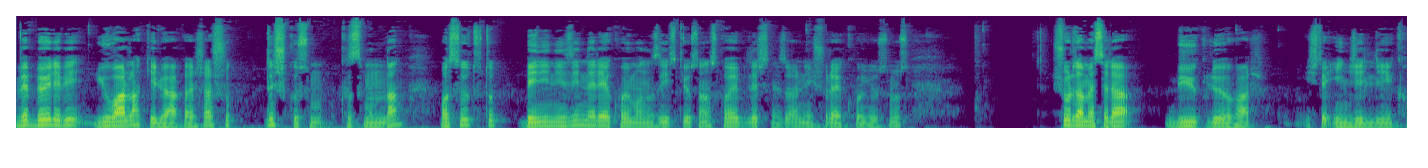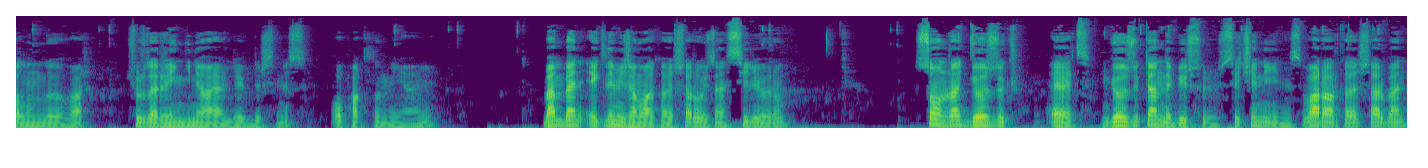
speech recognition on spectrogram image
ve böyle bir yuvarlak geliyor arkadaşlar. Şu dış kısım kısmından basılı tutup beninizi nereye koymanızı istiyorsanız koyabilirsiniz. Örneğin şuraya koyuyorsunuz. Şurada mesela büyüklüğü var. İşte incelliği, kalınlığı var. Şurada rengini ayarlayabilirsiniz. Opaklığını yani. Ben ben eklemeyeceğim arkadaşlar. O yüzden siliyorum. Sonra gözlük. Evet. Gözlükten de bir sürü seçeneğiniz var arkadaşlar. Ben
